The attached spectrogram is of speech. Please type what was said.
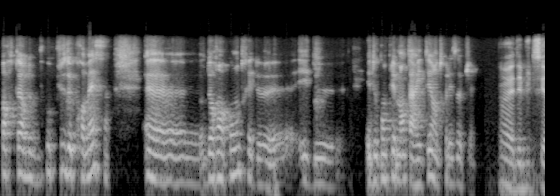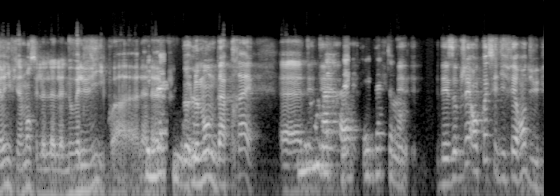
porteur de beaucoup plus de promesses, euh, de rencontres et de, et, de, et de complémentarité entre les objets. Ouais, début de série, finalement, c'est la, nouvelle vie, quoi. le, monde d'après. Le exactement des objets. En quoi c'est différent du,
